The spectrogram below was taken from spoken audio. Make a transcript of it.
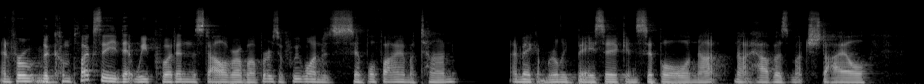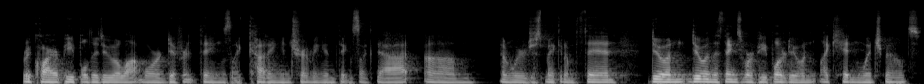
And for the mm-hmm. complexity that we put in the style of our bumpers, if we wanted to simplify them a ton and make them really basic and simple and not not have as much style, require people to do a lot more different things like cutting and trimming and things like that. Um, and we are just making them thin, doing doing the things where people are doing like hidden winch mounts,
